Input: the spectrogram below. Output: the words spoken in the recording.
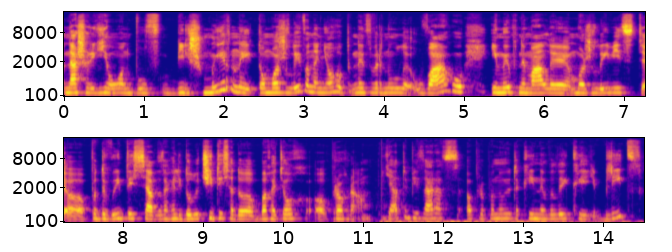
наш регіон був більш мирний, то можливо на нього б не звернули увагу, і ми б не мали можливість е, подивитися, взагалі долучитися до багатьох е, програм. Я тобі зараз е, пропоную такий невеликий бліц.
